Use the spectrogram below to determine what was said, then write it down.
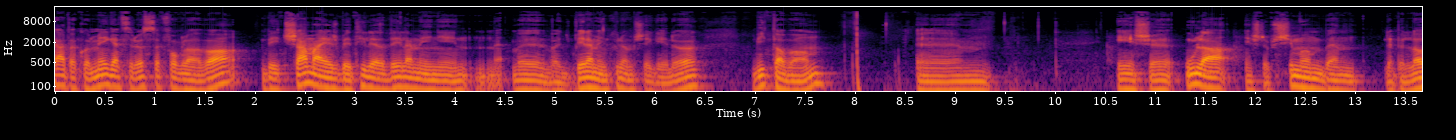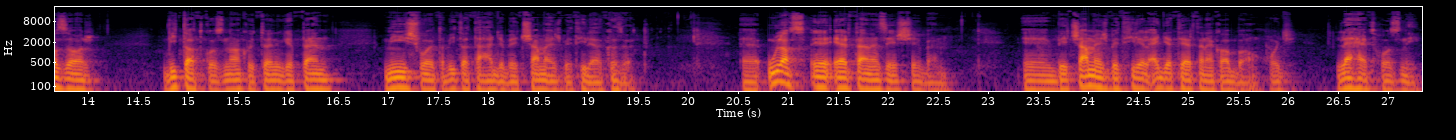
Tehát akkor még egyszer összefoglalva, Bét Sámály és Bét Hillel véleményén, vagy vélemény különbségéről vita van, és Ula és Reb Simonben, Reb Lazar vitatkoznak, hogy tulajdonképpen mi is volt a vita tárgya Bét Sámály és Bét Hillel között. Ula értelmezésében Bét Sámály és Bét Hillel egyetértenek abban, hogy lehet hozni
